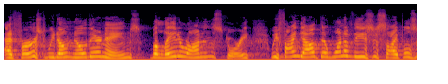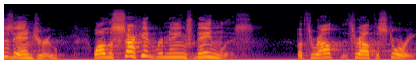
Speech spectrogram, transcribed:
At first, we don't know their names, but later on in the story, we find out that one of these disciples is Andrew, while the second remains nameless, but throughout, throughout the story.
